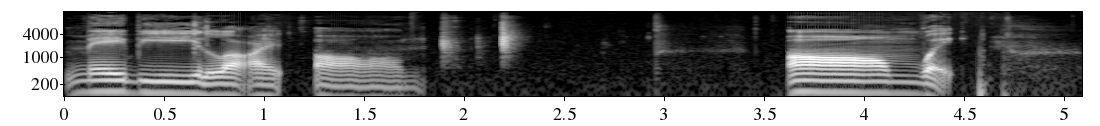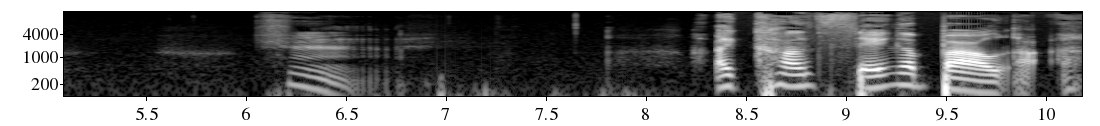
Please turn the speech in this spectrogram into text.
maybe like um um wait. Hmm. I can't think about uh, uh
